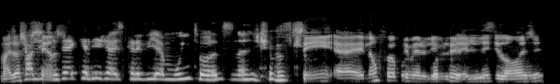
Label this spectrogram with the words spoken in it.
mas acho vale que... Vale dizer que ele já escrevia muito antes, né? Sim, é, ele não foi o primeiro livro dele, nem de longe,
